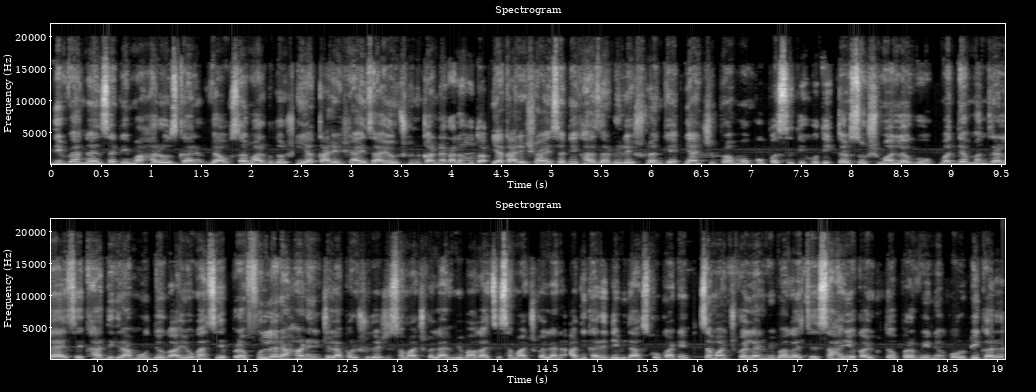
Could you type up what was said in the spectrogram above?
दिव्यांगांसाठी महारोजगार व्यवसाय मार्गदर्शन या कार्यशाळेचं आयोजन करण्यात आलं होतं. या कार्यशाळेसाठी खासदार निलेश लंके यांची प्रमुख उपस्थिती होती. तर सूक्ष्म लघु मध्यम मंत्रालयाचे खादी ग्रामोद्योग आयोगाचे प्रफुल्ल रहाणे जिल्हा परिषदेचे समाज कल्याण विभागाचे समाज कल्याण अधिकारी देविदास कोकाटे समाज कल्याण विभागाचे सहाय्यक आयुक्त प्रवीण कोर्टीकर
